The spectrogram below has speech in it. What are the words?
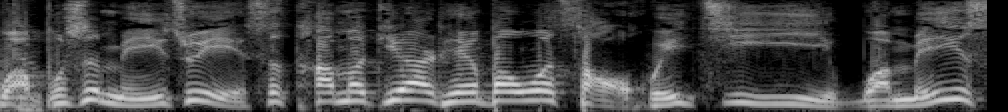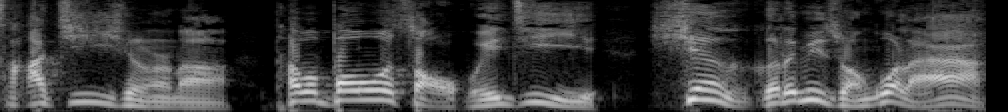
我不是没醉，是他们第二天帮我找回记忆，我没啥记性了，他们帮我找回记忆，限额的没转过来。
